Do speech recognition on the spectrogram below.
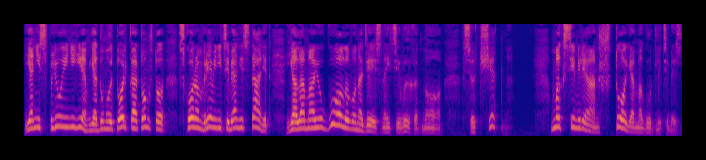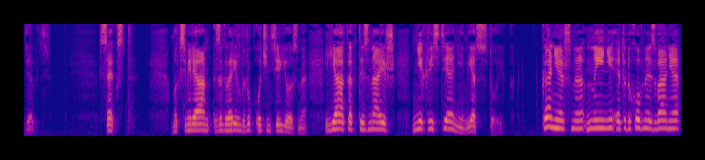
Я не сплю и не ем, я думаю только о том, что в скором времени тебя не станет. Я ломаю голову, надеясь найти выход, но все тщетно. Максимилиан, что я могу для тебя сделать? Секст. Максимилиан заговорил вдруг очень серьезно. «Я, как ты знаешь, не христианин, я стоик. Конечно, ныне это духовное звание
